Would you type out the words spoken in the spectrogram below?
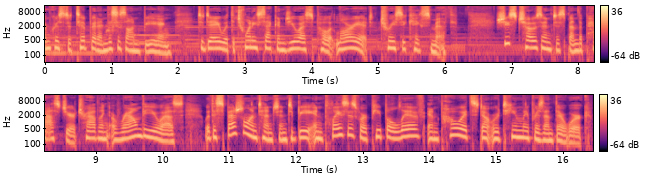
I'm Krista Tippett, and this is On Being. Today, with the 22nd U.S. Poet Laureate, Tracy K. Smith. She's chosen to spend the past year traveling around the U.S. with a special intention to be in places where people live and poets don't routinely present their work.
